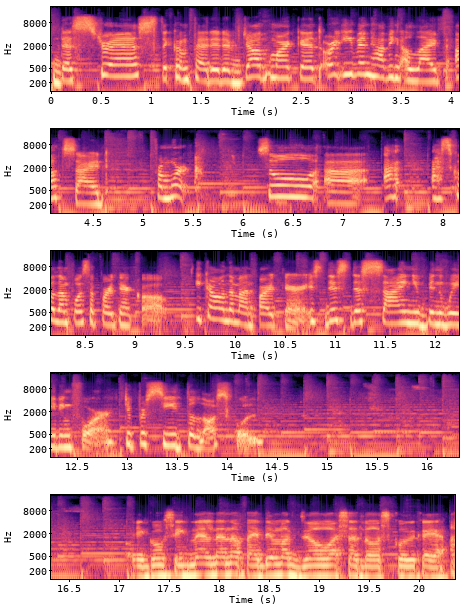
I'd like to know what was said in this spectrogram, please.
the stress, the competitive job market, or even having a life outside from work. So, uh, ask ko lang po sa partner ko, ikaw naman partner, is this the sign you've been waiting for to proceed to law school? Eh, go signal na na pwede magjowa sa law school kaya.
